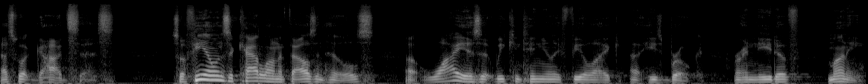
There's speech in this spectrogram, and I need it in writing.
That's what God says. So if he owns the cattle on a thousand hills, uh, why is it we continually feel like uh, he's broke or in need of money?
